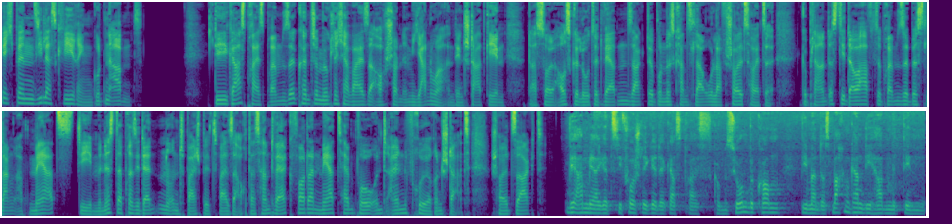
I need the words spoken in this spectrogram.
Ich bin Silas Quiring. Guten Abend. Die Gaspreisbremse könnte möglicherweise auch schon im Januar an den Start gehen. Das soll ausgelotet werden, sagte Bundeskanzler Olaf Scholz heute. Geplant ist die dauerhafte Bremse bislang ab März. Die Ministerpräsidenten und beispielsweise auch das Handwerk fordern mehr Tempo und einen früheren Start. Scholz sagt, wir haben ja jetzt die Vorschläge der Gaspreiskommission bekommen, wie man das machen kann. Die haben mit den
